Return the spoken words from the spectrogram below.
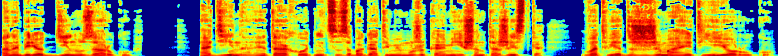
Она берет Дину за руку, а Дина, эта охотница за богатыми мужиками и шантажистка, в ответ сжимает ее руку.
